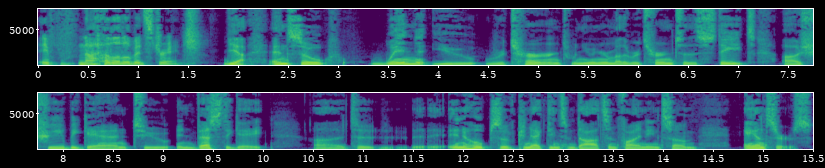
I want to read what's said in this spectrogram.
if not a little bit strange. Yeah. And so when you returned, when you and your mother returned to the States, uh, she began to investigate, uh, to, in hopes of connecting some dots and finding some answers.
